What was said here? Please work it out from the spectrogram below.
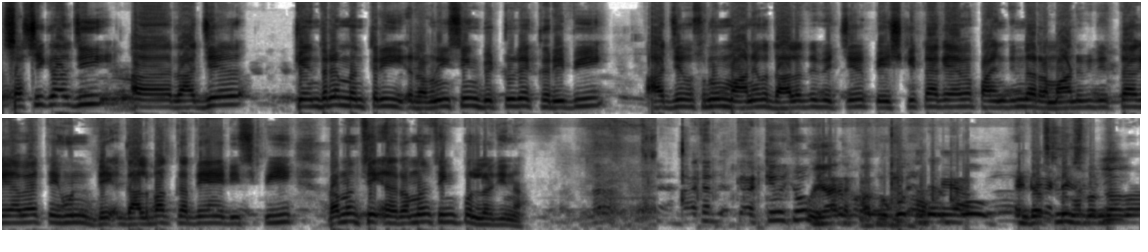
ਸਤਿ ਸ਼੍ਰੀ ਅਕਾਲ ਜੀ। ਰਾਜ ਕੇਂਦਰ ਮੰਤਰੀ ਰਵਨੀਤ ਸਿੰਘ ਬਿੱਟੂ ਦੇ ਕਰੀਬੀ ਅੱਜ ਉਸ ਨੂੰ ਮਾਨਯੋਗ ਅਦਾਲਤ ਦੇ ਵਿੱਚ ਪੇਸ਼ ਕੀਤਾ ਗਿਆ ਹੈ 5 ਦਿਨ ਦਾ ਰਿਮਾਂਡ ਵੀ ਦਿੱਤਾ ਗਿਆ ਹੈ ਤੇ ਹੁਣ ਗੱਲਬਾਤ ਕਰਦੇ ਹਾਂ ਏਡੀਸੀਪੀ ਰਮਨ ਸਿੰਘ ਰਮਨ ਸਿੰਘ ਭੁੱਲਰ ਜੀ ਨਾਲ। ਕਿਉਂ ਕਿਉਂ ਯਾਰ ਇੰਡਸਟਰੀਜ਼ ਬੰਦਾ ਵਾ।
